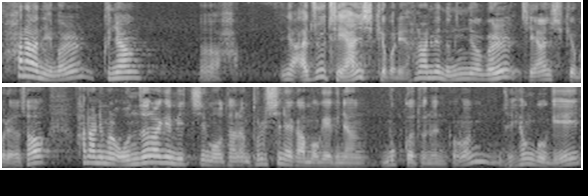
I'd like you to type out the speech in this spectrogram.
하나님을 그냥 어, 그냥 아주 제한시켜버린 하나님의 능력을 제한시켜버려서 하나님을 온전하게 믿지 못하는 불신의 감옥에 그냥 묶어두는 그런 형국이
